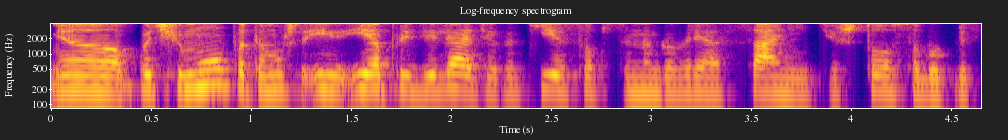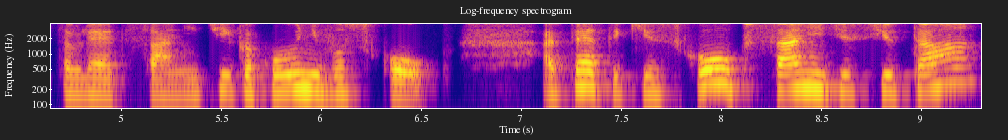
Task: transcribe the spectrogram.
Э, почему? Потому что и, и определять, а какие, собственно говоря, sanity, что собой представляет sanity, какой у него scope. Опять-таки, скоп санити сьюта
